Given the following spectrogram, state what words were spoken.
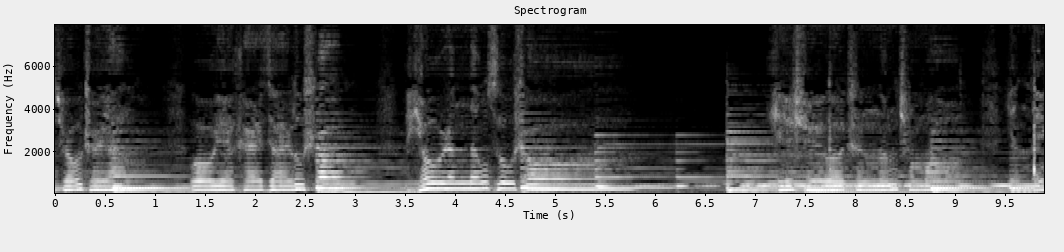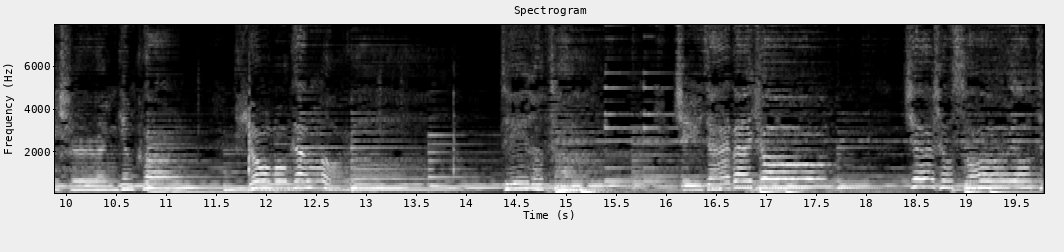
就这样，我也还在路上，没有人能诉说。也许我只能沉默，眼泪湿润眼眶，又不敢懦弱。低了头，期待白昼，接受所有的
